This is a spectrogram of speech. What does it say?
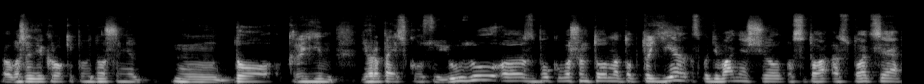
важливі кроки по відношенню до країн Європейського союзу е, з боку Вашингтона. Тобто, є сподівання, що ситуа- ситуація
